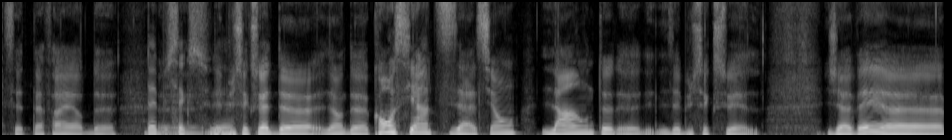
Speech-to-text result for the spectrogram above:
cette affaire de, D'abus euh, sexuels. d'abus sexuels, de, donc, de conscientisation lente de- de- des abus sexuels. J'avais euh,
